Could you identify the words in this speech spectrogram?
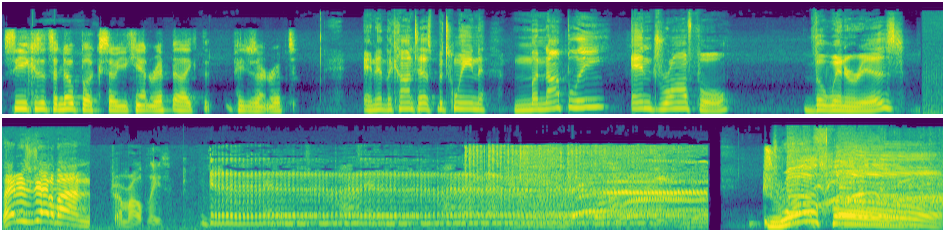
See, because it's a notebook, so you can't rip. Like the pages aren't ripped. And in the contest between Monopoly and Drawful, the winner is. Ladies and gentlemen, Drum roll, please. Drawful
